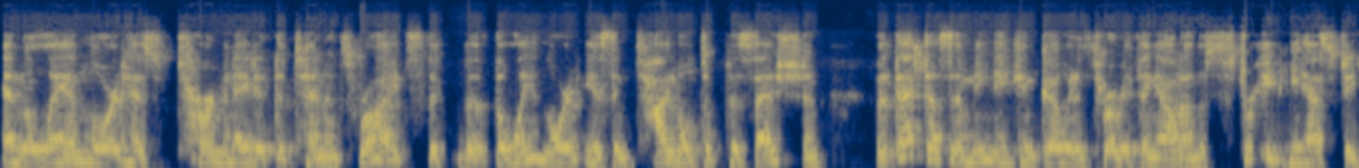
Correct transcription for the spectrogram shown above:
and the landlord has terminated the tenant's rights. The, the, the, landlord is entitled to possession, but that doesn't mean he can go in and throw everything out on the street. He has to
